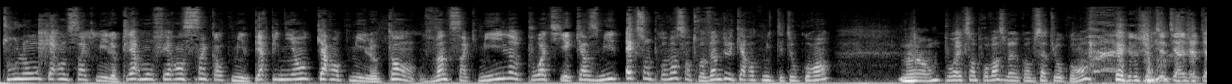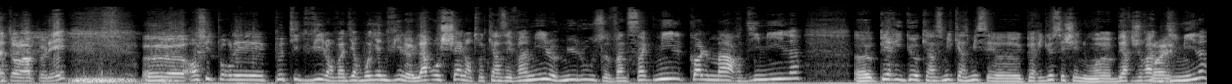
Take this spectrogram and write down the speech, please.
Toulon, 45 000. Clermont-Ferrand, 50 000. Perpignan, 40 000. Caen, 25 000. Poitiers, 15 000. Aix-en-Provence, entre 22 et 40 000. T'étais au courant? Non. Pour Aix-en-Provence, ben, comme ça tu es au courant. je tiens à te rappeler. Euh, ensuite, pour les petites villes, on va dire moyenne ville, La Rochelle entre 15 et 20 000, Mulhouse 25 000, Colmar 10 000, euh, Périgueux 15 000, 15 000 c'est euh, Périgueux c'est chez nous, hein. Bergerac 10 000,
